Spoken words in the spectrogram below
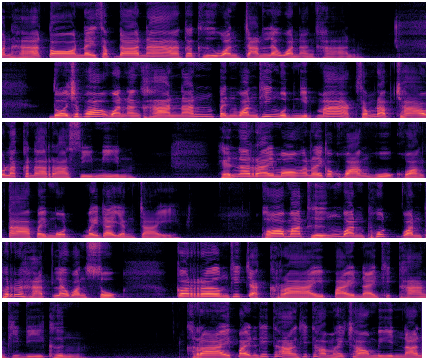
ปัญหาต่อในสัปดาห์หน้าก็คือวันจันทร์และวันอังคาร โดยเฉพาะวันอังคารนั้นเป็นวันที่หงุดหงิดมากสำหรับชาวลัคนาราศีมีน เห็นอะไรมองอะไรก็ขวางหูขวางตาไปหมดไม่ได้อย่างใจ พอมาถึงวันพุธวันพฤหัสและวันศุกร์ก็เริ่มที่จะคลายไปในทิศทางที่ดีขึ้น คลายไปในทิศทางที่ทำให้ชาวมีนนั้น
